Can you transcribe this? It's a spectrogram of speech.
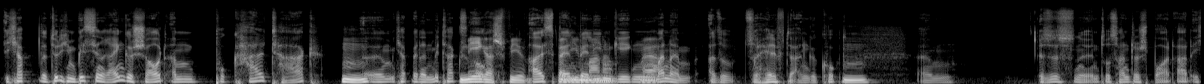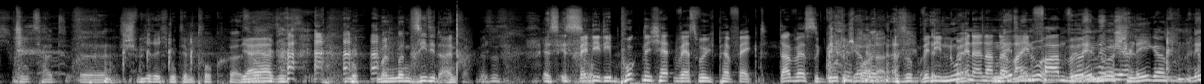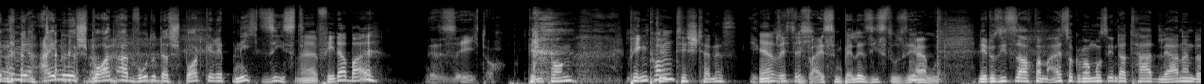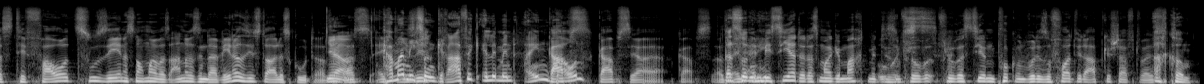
ich habe natürlich ein bisschen reingeschaut am Pokaltag. Ähm, ich habe mir dann mittags Mhm. Mega. Eisbären Berlin, Berlin-Mannheim. gegen Ja. Mhm. Mannheim, also zur Hälfte angeguckt. Ähm, es ist eine interessante Sportart. Ich finde es halt äh, schwierig mit dem Puck. Also, Ja, ja, ist, Man, man sieht ihn einfach nicht. es ist Wenn so. die den Puck nicht hätten, wäre es wirklich perfekt. Dann wäre es eine gute Ja, aber Sportart. also, Wenn die nur wenn- ineinander reinfahren würden. nenne nur mir- Schlägern. Nenne mir eine Sportart, wo du das Sportgerät nicht siehst. Äh, Federball, Das sehe ich doch. Ping-Pong, Ping-Pong. Tischtennis. Ja, gut, richtig. Die weißen Bälle siehst du sehr Ja. gut. Nee, du siehst es auch beim Eishockey. Man muss in der Tat lernen, das TV zu sehen ist nochmal was anderes. In der Arena siehst du alles gut. Also Ja. Kann man nicht easy. so ein Grafikelement einbauen? Gab's, gab's, ja, ja, gab's. Also Das so ein- NBC hatte das mal gemacht mit Oh, diesem fluor fluoreszierenden Puck und wurde sofort wieder abgeschafft, weil es Ach komm.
